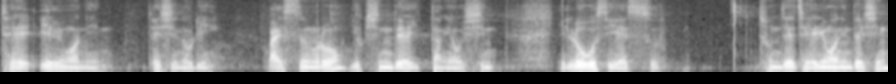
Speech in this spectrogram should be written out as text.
제1원인 되신 우리 말씀으로 육신되어 이 땅에 오신 이 로고스 예수, 존재 제1원인 되신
